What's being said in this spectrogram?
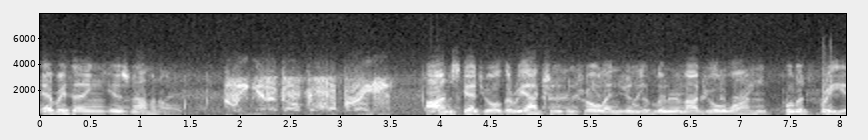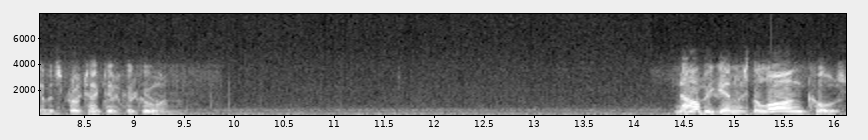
Everything is nominal. We get a go for separation. On schedule, the reaction control engines of Lunar Module 1 pull it free of its protective cocoon. Now begins the long coast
